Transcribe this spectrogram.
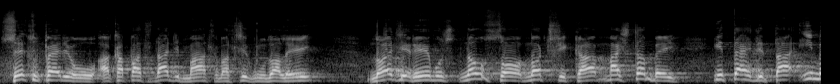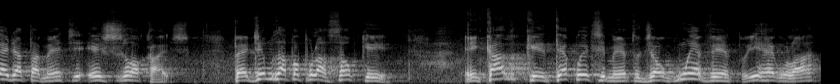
ser superior à capacidade máxima segundo a lei, nós iremos não só notificar, mas também interditar imediatamente estes locais. Pedimos à população que, em caso que tenha conhecimento de algum evento irregular,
